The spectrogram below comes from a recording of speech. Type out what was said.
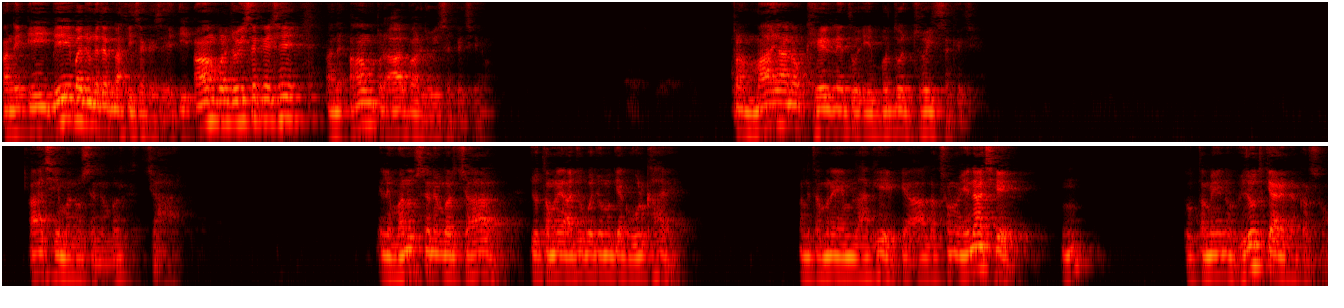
અને એ બે બાજુ નજર નાખી શકે છે. એ આમ પણ જોઈ શકે છે અને આમ પણ આર પાર જોઈ શકે છે. પણ માયાનો ખેલને તો એ બધો જોઈ શકે છે. આ છે મનુષ્ય નંબર ચાર એટલે મનુષ્ય નંબર ચાર જો તમને આજુબાજુમાં ક્યાંક ઓળખાય અને તમને એમ લાગે કે આ લક્ષણો એના છે તો તમે એનો વિરોધ ક્યારે ન કરશો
